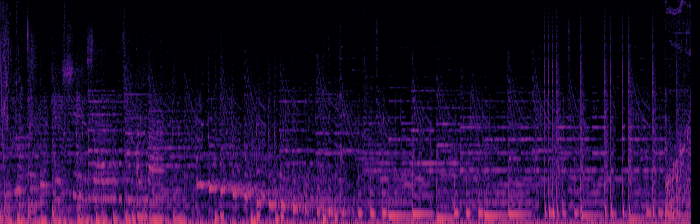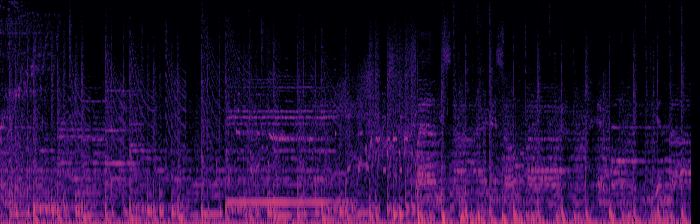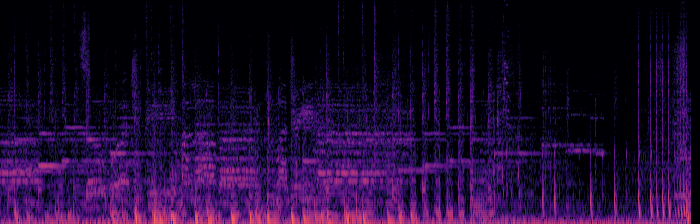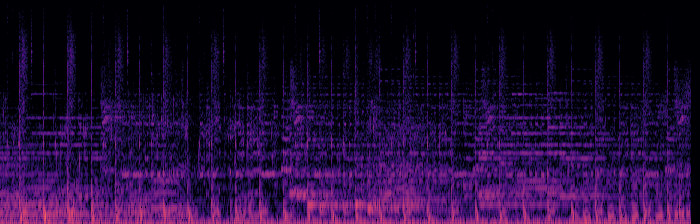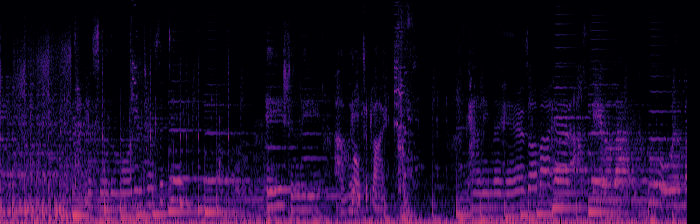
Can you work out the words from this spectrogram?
Thank you. Multiply. Counting the hairs on my head, I feel like who am I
